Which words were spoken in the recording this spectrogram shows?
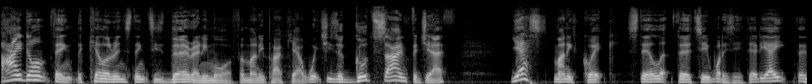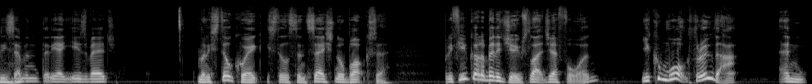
I don't think the killer instinct is there anymore for Manny Pacquiao, which is a good sign for Jeff. Yes, Manny's quick, still at 30, what is he, 38, 37, 38 years of age? Manny's still quick, he's still a sensational boxer. But if you've got a bit of juice like Jeff Horn, you can walk through that and,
